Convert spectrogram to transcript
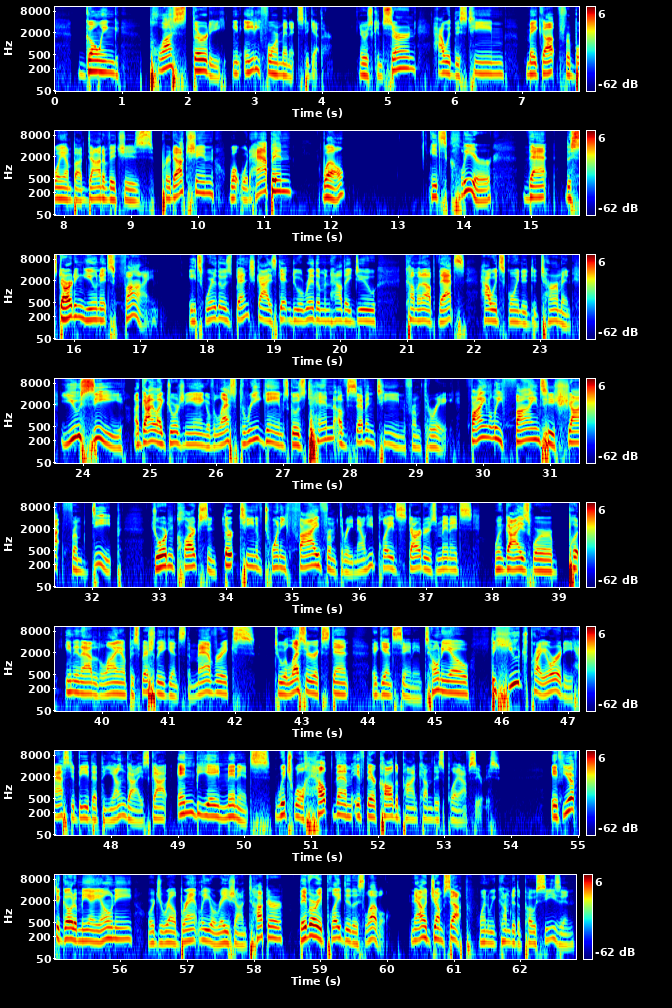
going plus 30 in 84 minutes together. There was concern how would this team make up for Bojan Bogdanovic's production? What would happen? Well, it's clear that the starting unit's fine. It's where those bench guys get into a rhythm and how they do coming up. That's how it's going to determine. You see a guy like George Niang over the last three games goes 10 of 17 from three. Finally finds his shot from deep. Jordan Clarkson, 13 of 25 from three. Now, he played starters minutes when guys were put in and out of the lineup, especially against the Mavericks, to a lesser extent against San Antonio. The huge priority has to be that the young guys got NBA minutes, which will help them if they're called upon come this playoff series. If you have to go to Miye Oni or Jarrell Brantley or Rayjon Tucker, they've already played to this level. Now it jumps up when we come to the postseason.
